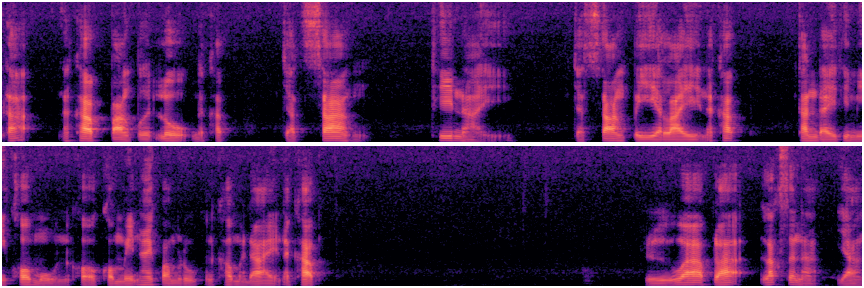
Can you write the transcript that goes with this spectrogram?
พระนะครับปางเปิดโลกนะครับ จัดสร้างที่ไหน จัดสร้างปีอะไรนะครับ ท่านใดที่มีข้อมูลขอคอมเมนต์ให้ความรู้กันเข้ามาได้นะครับ หรือว่าพระลักษณะอย่าง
